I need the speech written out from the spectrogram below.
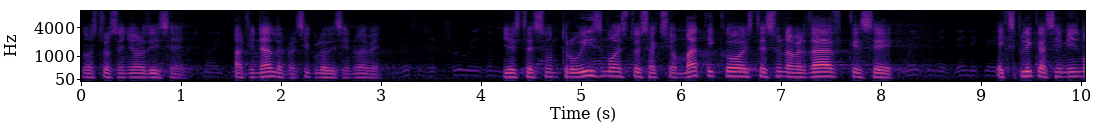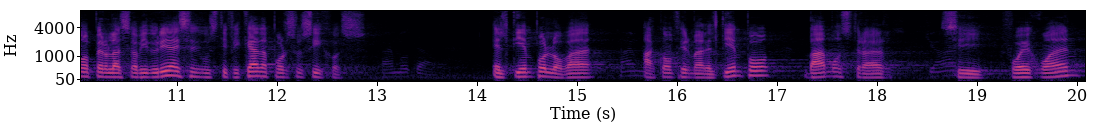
Nuestro Señor dice al final del versículo 19, this is a truism. y este es un truismo, esto es axiomático, esta es una verdad que se explica a sí mismo, pero la sabiduría es justificada por sus hijos. El tiempo lo va a confirmar, el tiempo va a mostrar si fue Juan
